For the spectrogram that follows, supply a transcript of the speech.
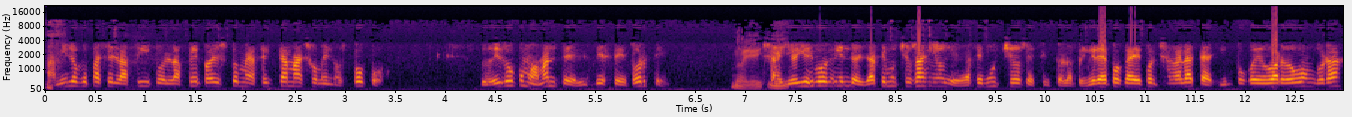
A mí lo que pasa en la FIP o en la FEPA, esto me afecta más o menos poco. Lo digo como amante de este deporte. o sea, yo llevo viendo desde hace muchos años, desde hace muchos, excepto la primera época de Concha Galata y un poco de Eduardo Góngora,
